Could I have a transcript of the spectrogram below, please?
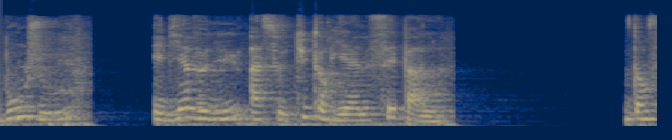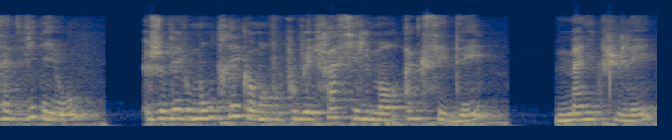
Bonjour et bienvenue à ce tutoriel CEPAL. Dans cette vidéo, je vais vous montrer comment vous pouvez facilement accéder, manipuler,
